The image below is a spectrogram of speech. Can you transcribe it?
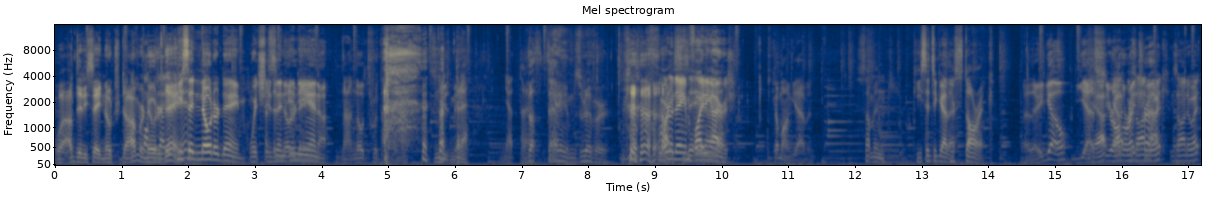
Well, did he say Notre Dame or Notre does that even Dame? He said Notre Dame, which I is in Notre Indiana. Dame, not Notre Dame. Excuse me. The Thames River. Notre Dame fighting uh, Irish. Come on, Gavin. Something Piece it together. historic. Uh, there you go. Yes, Yeah, you're yeah, on the right he's track. It. He's onto it.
